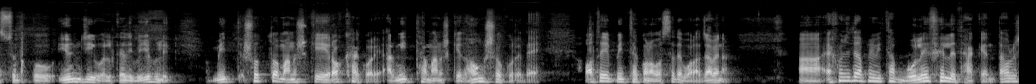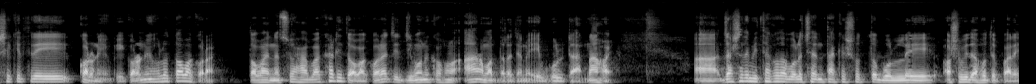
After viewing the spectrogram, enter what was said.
আসদক ইউনজি ওয়াল কাদিব ইহুলিক সত্য মানুষকে রক্ষা করে আর মিথ্যা মানুষকে ধ্বংস করে দেয়। অতএব মিথ্যা কোনো অবস্থাতে বলা যাবে না। এখন যদি আপনি মিথ্যা বলে ফেলে থাকেন, তাহলে সেক্ষেত্রে করণীয় কি? করণীয় হলো তবা করা। তবায় না সোহা বা খাঁটি তবা করা যে জীবনে কখনো আর আমার দ্বারা যেন এই ভুলটা না হয়। যার সাথে মিথ্যা কথা বলেছেন, তাকে সত্য বললে অসুবিধা হতে পারে।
